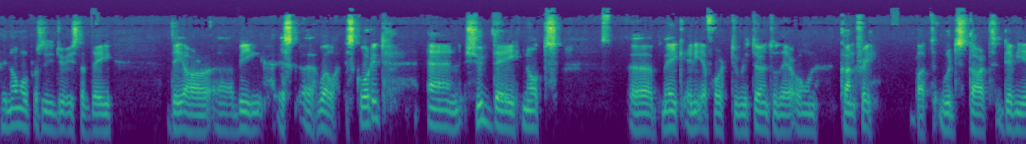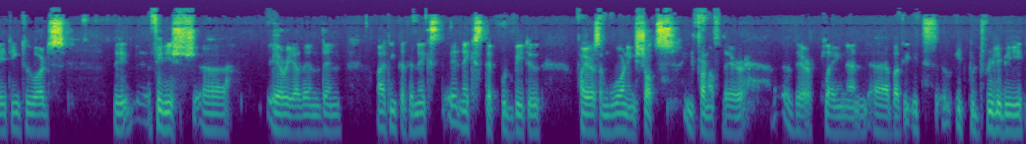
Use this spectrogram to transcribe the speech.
The normal procedure is that they they are uh, being uh, well escorted, and should they not uh, make any effort to return to their own country, but would start deviating towards the Finnish uh, area, then then I think that the next next step would be to fire some warning shots in front of their their plane, and uh, but it's it would really be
